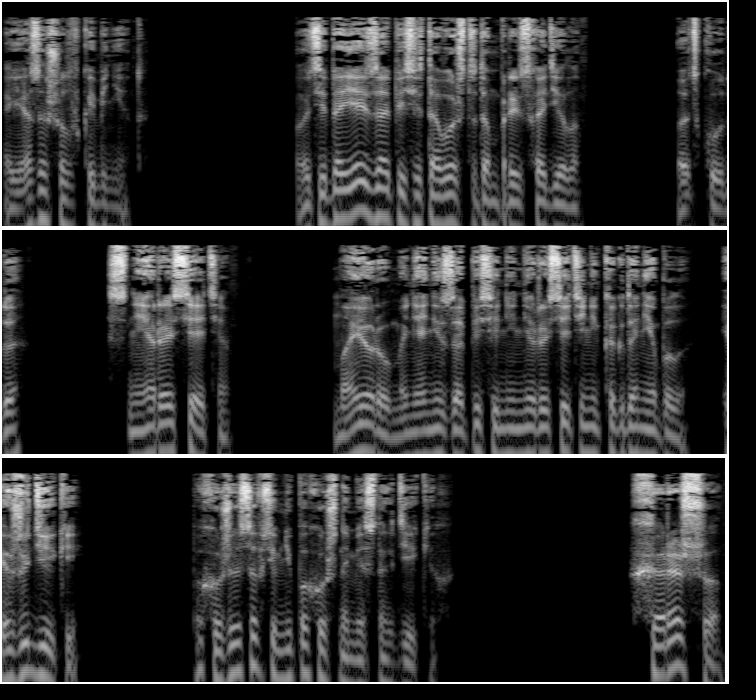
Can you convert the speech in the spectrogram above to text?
а я зашел в кабинет. «У тебя есть записи того, что там происходило?» «Откуда?» «С нейросети». «Майор, у меня ни записи, ни нейросети никогда не было. Я же дикий». Похоже, я совсем не похож на местных диких. «Хорошо.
